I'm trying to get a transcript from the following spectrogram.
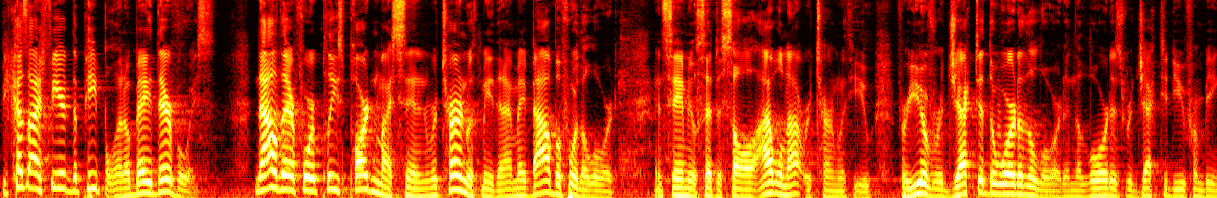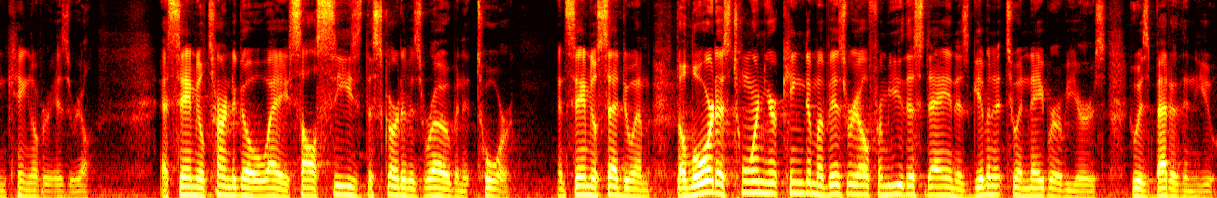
because I feared the people and obeyed their voice. Now, therefore, please pardon my sin and return with me, that I may bow before the Lord. And Samuel said to Saul, I will not return with you, for you have rejected the word of the Lord, and the Lord has rejected you from being king over Israel. As Samuel turned to go away, Saul seized the skirt of his robe and it tore. And Samuel said to him, The Lord has torn your kingdom of Israel from you this day and has given it to a neighbor of yours who is better than you.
